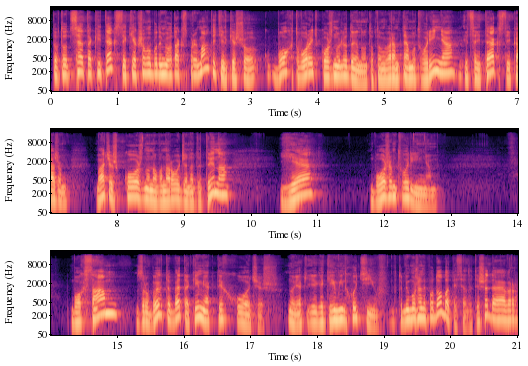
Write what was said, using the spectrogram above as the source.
Тобто це такий текст, який, якщо ми будемо його так сприймати, тільки що Бог творить кожну людину. Тобто ми беремо тему творіння і цей текст і кажемо: бачиш, кожна новонароджена дитина є Божим творінням. Бог сам зробив тебе таким, як ти хочеш, ну, як, яким він хотів. Тобі може не подобатися, але ти шедевр.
